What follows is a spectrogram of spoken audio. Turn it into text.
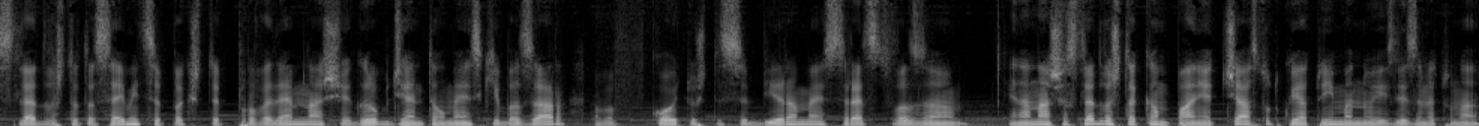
Следващата седмица пък ще проведем нашия груп Джентълменски базар, в който ще събираме средства за една наша следваща кампания, част от която именно е излизането на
